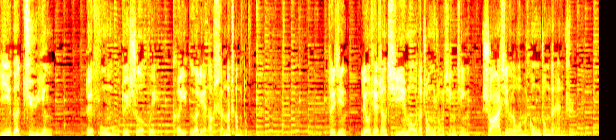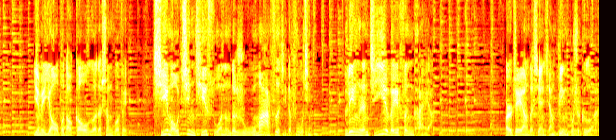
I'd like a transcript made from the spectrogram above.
一个巨婴，对父母、对社会可以恶劣到什么程度？最近，留学生齐某的种种行径刷新了我们公众的认知。因为要不到高额的生活费，齐某尽其所能的辱骂自己的父亲，令人极为愤慨呀。而这样的现象并不是个案。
